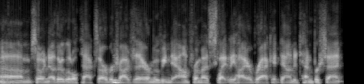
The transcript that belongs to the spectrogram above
Mm-hmm. Um, so another little tax arbitrage there, moving down from a slightly higher bracket down to ten percent.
